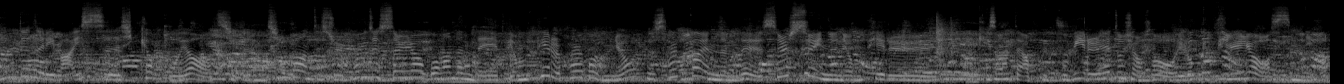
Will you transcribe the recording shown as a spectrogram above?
핸드들이 마이스 시켰고요. 지금 친구한테 줄 편지 쓰려고 하는데 연필을 팔거든요. 그래서 살까 했는데 쓸 수 있는 연필을 계산대 앞에 구비를 해두셔서 이렇게 빌려왔습니다.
